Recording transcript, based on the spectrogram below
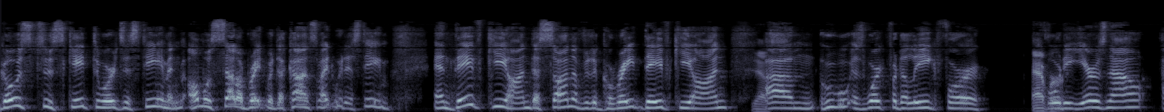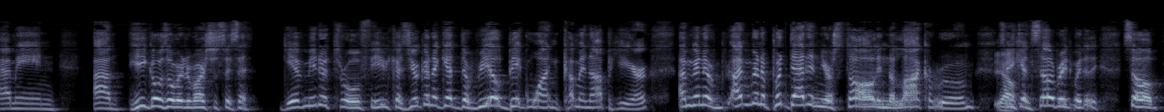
goes to skate towards his team and almost celebrate with the Conn Smythe with his team. And Dave Keon, the son of the great Dave Keon, yes. um, who has worked for the league for Ever. 40 years now. I mean, um, he goes over to Marshall and says, give me the trophy because you're going to get the real big one coming up here. I'm going to, I'm going to put that in your stall in the locker room yeah. so you can celebrate with it. So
